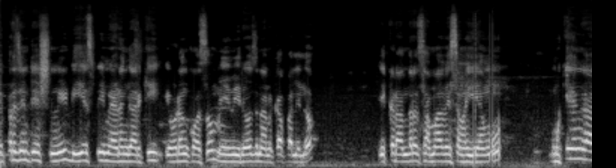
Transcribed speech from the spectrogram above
రిప్రజెంటేషన్ని డిఎస్పి మేడం గారికి ఇవ్వడం కోసం మేము ఈ రోజు అనకాపల్లిలో ఇక్కడ అందరం సమావేశం అయ్యాము. ముఖ్యంగా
